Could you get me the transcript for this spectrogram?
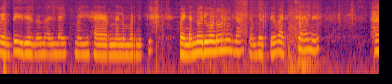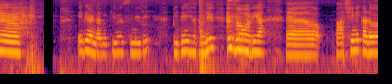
വെറുതെ എഴുതിയതാണ് ഐ ലൈക്ക് മൈ ഹെയർ എന്നെല്ലാം പറഞ്ഞിട്ട് പെണ്ണെന്ന് ഒരു ഗുണമൊന്നുമില്ല. ഞാൻ വെറുതെ വരച്ചാണ്. ഇത് കണ്ട മിക്കി ദിവസത്തിന്റെ ഇത്? പിന്നെ ഇത് നമ്മൾ എന്താ പറയുക പാർശ്വനി കടവ്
